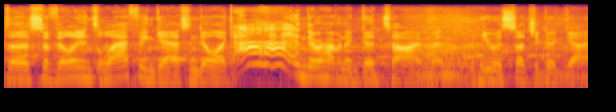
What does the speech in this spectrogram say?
the civilians laughing gas, and they were like ah, and they were having a good time, and he was such a good guy.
